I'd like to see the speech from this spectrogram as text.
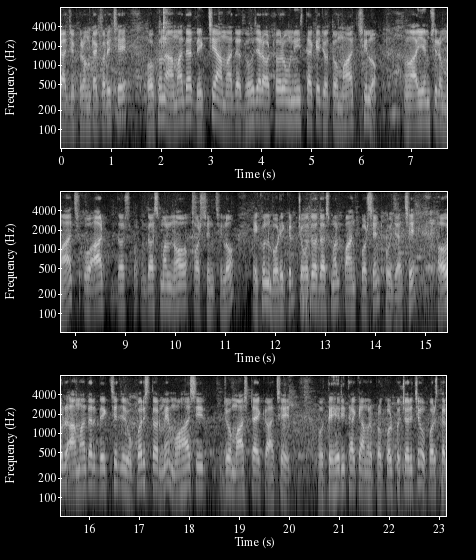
কার্যক্রমটা করেছে। এখন আমাদের দেখছে, আমাদের দু হাজার আঠেরো উনিশ থেকে যত মাছ ছিল, আইএমসির মাছ ও আট দশ, দশমল ন পার্সেন্ট ছিল। এখন বড়ি চৌদ দশমল পাঁচ পার্সেন্ট হয়ে যাচ্ছে। ওর আমাদের দেখছে যে উপর স্তর মে মহাশীর যে মাছটা এক আছে ও তেহেরি থাকে আমরা প্রকল্প চলেছে উপর স্তর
